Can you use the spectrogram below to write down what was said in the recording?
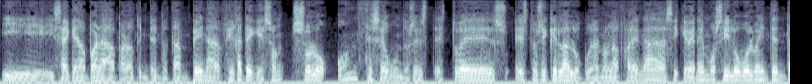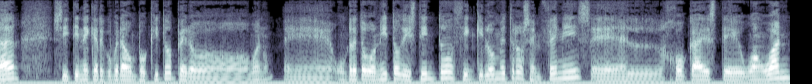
y, y se ha quedado para, para otro intento. Tan pena, fíjate que son solo 11 segundos. Est- Esto, es, esto sí que es la locura, no la faena. Así que veremos si lo vuelve a intentar, si tiene que recuperar un poquito, pero bueno, eh, un reto bonito, distinto, 100 kilómetros en Fénix, el Hoka este One One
